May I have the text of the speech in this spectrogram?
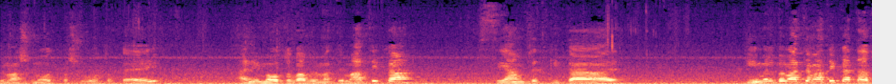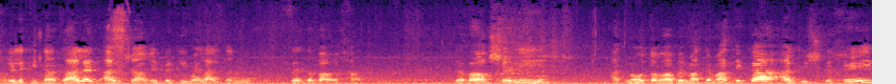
במשהו מאוד פשוט, אוקיי? אני מאוד טובה במתמטיקה, סיימת את כיתה ג' במתמטיקה, תעברי לכיתה ד', אל תשארי בג', אל תנוחי. זה דבר אחד. דבר שני, את מאוד טובה במתמטיקה, אל תשכחי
